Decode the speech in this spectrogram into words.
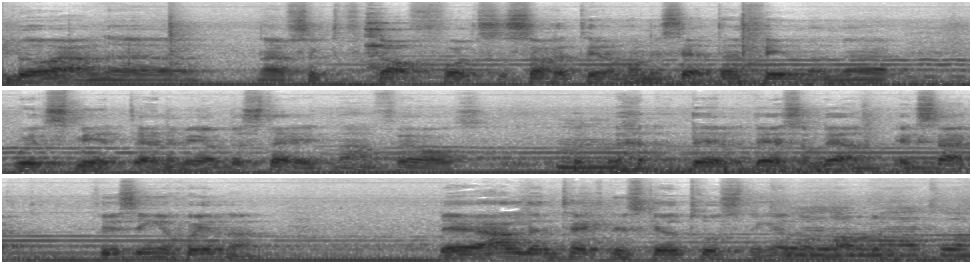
början eh, när jag försökte förklara för folk så sa jag till dem, har ni sett den filmen med Will Smith, Enemy of the State, när han får... Mm. det, det är som den, exakt. Det finns ingen skillnad. Det är all den tekniska utrustningen de har. jag tror de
